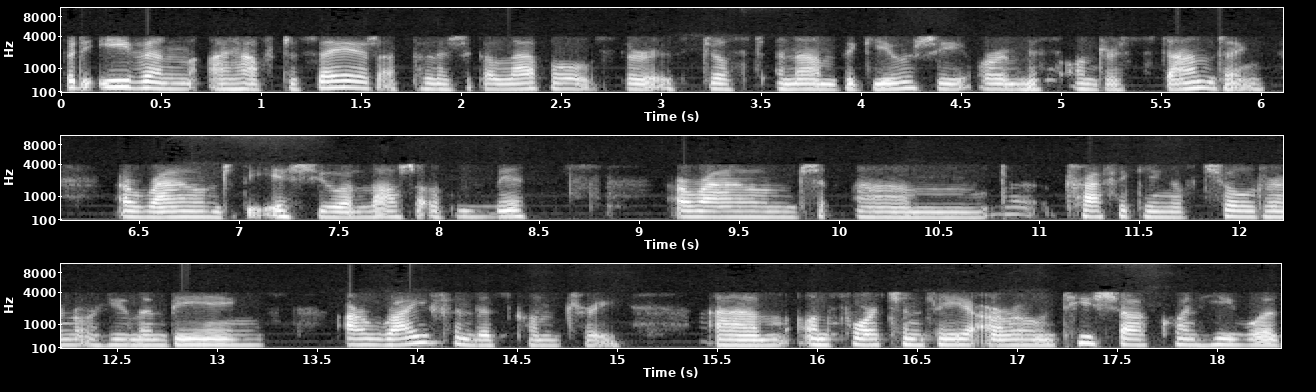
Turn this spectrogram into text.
But even, I have to say it, at political levels, there is just an ambiguity or a misunderstanding around the issue, a lot of myths around um, trafficking of children or human beings are rife in this country. Um, unfortunately, our own Taoiseach, when he was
